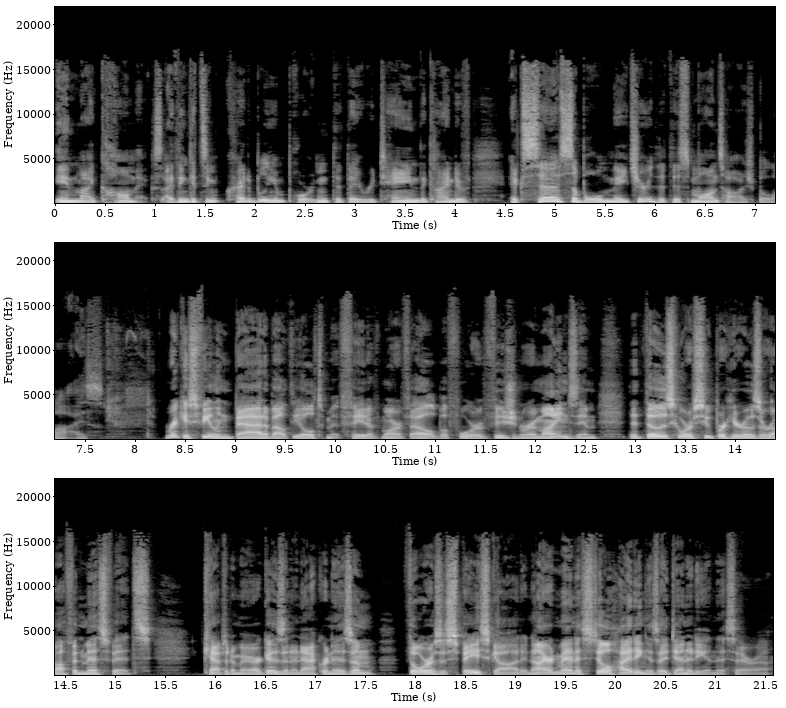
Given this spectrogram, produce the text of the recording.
in my comics. I think it's incredibly important that they retain the kind of accessible nature that this montage belies. Rick is feeling bad about the ultimate fate of Mar-Vell before Vision reminds him that those who are superheroes are often misfits. Captain America is an anachronism, Thor is a space god, and Iron Man is still hiding his identity in this era.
